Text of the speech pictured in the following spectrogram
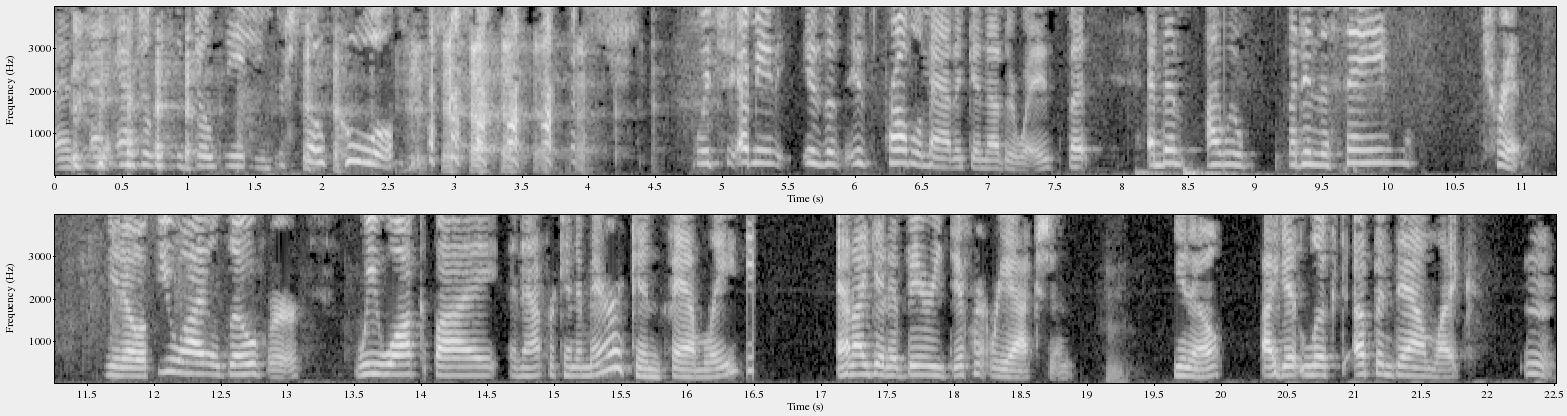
and, and Angelina Jolie. You're so cool. Which, I mean, is, a, is problematic in other ways, but, and then I will, but in the same trip, you know, a few aisles over, we walk by an African American family and I get a very different reaction. Hmm. You know, I get looked up and down like, mm,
